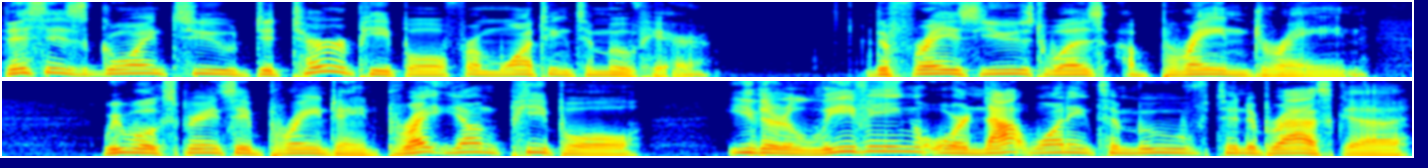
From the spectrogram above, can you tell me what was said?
this is going to deter people from wanting to move here. The phrase used was a brain drain. We will experience a brain drain. Bright young people either leaving or not wanting to move to Nebraska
